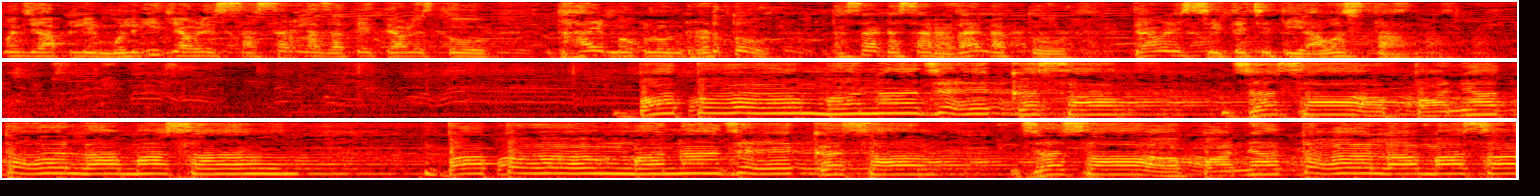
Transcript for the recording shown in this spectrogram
म्हणजे आपली मुलगी ज्यावेळेस सासरला जाते त्यावेळेस तो धाय मोकलून रडतो ढसा ढसा रडायला लागतो. त्यावेळेस सीतेची ती अवस्था. बाप म्हणजे कसा जसा पाण्यातला मासा. बाप म्हणजे कसा जसा पाण्यातला मासा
